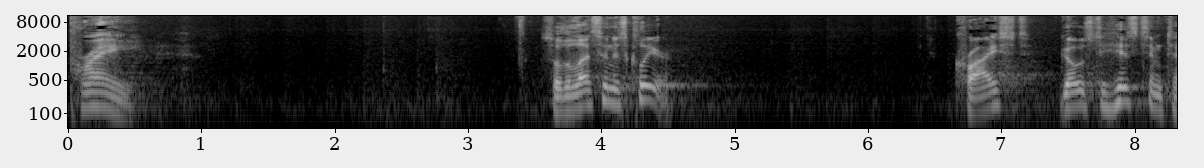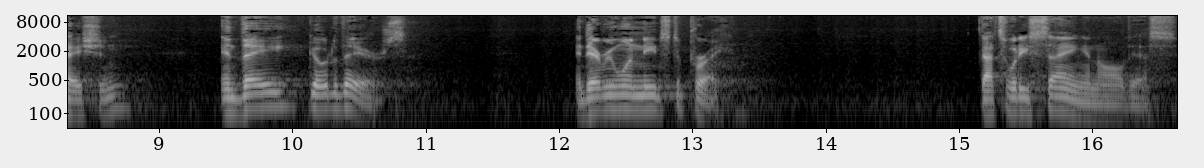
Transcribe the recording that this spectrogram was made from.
pray. So the lesson is clear Christ goes to his temptation and they go to theirs. And everyone needs to pray. That's what he's saying in all this.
